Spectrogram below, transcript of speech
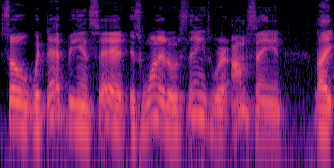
So with that being said, it's one of those things where I'm saying, like,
